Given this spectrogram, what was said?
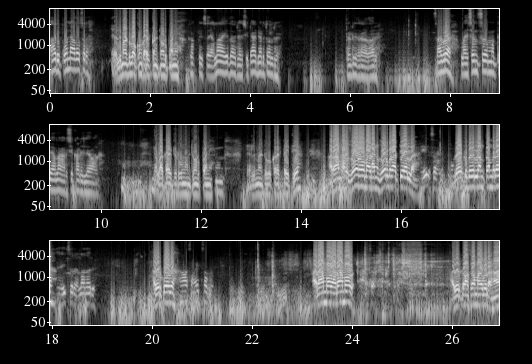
ಹಾಂ ರೀ ಫೋನ್ ಅದಾವ ಸರ್. ಹೆಲ್ಮೆಟ್ ಹಾಕೊಂಡ್ ಕರೆಕ್ಟ್ ಹೊಂಟಿ ನೋಡಪ್ಪ ನೀ. ಕರೆಕ್ಟ್ ಸರ್ ಎಲ್ಲ ಇದಾವೆ ರೀ ಸಿಟಿ ಅಡ್ಡಾಡ್ತಾವಲ್ರಿ ತಡ್ರಿ ಇದ್ರಾಗ ಅದಾವ ರೀ ಸಾಹೇಬ್ರ ಲೈಸೆನ್ಸ್ ಮತ್ತು ಎಲ್ಲ ಆರ್ ಸಿ ಕಾರ್ಡ್ ಇಲ್ಲ ಅವ್ರಿ ಎಲ್ಲ ಕರೆಕ್ಟ್ ಇಟ್ಕೊಂಡು ಹೊಂಟಿ ನೋಡಪ್ಪ ನೀ. ಹೆಲ್ಮೆಟ್ ಕರೆಕ್ಟ್ ಐತಿ. ಆರಾಮಾಗಿ ಜೋರ್ ಹೋಗ್ಬೇಡ ಹಂಗ ಜೋರ್ ಬರತ್ತೀಯಲ್ಲ ಇಲ್ಲ ಸರ್. ಬ್ರೇಕ್ ಇಲ್ಲ ಅಂತಂದ್ರ? ಐತೆ ಸರ್ ಎಲ್ಲ ಅದಾವ ರೀ ಅದಕ್ಕೆ ಹೋಗ. ಹಾಂ ಸರ್ ಆಯ್ತು ಸರ್. ಆರಾಮಾಗ ಆರಾಮಾಗ. ಅದ್ರ ಕೆಲಸ ಮಾಡ್ಬೇಡ ಹಾ.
